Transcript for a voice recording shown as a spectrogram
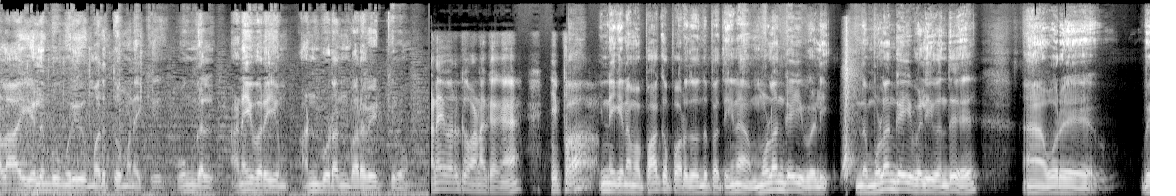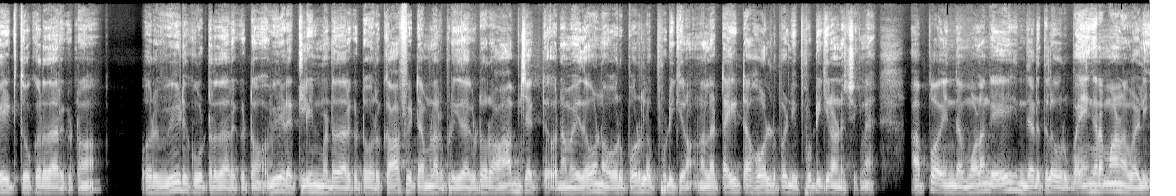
பாலா எலும்பு முறிவு மருத்துவமனைக்கு உங்கள் அனைவரையும் அன்புடன் வரவேற்கிறோம். அனைவருக்கும் வணக்கங்க. இப்போ இன்னைக்கு நம்ம பார்க்க போகிறது வந்து பார்த்தீங்கன்னா முழங்கை வலி. இந்த முழங்கை வலி வந்து ஒரு வெயிட் தூக்குறதா இருக்கட்டும் ஒரு வீடு கூட்டுறதா இருக்கட்டும் வீடை க்ளீன் பண்ணுறதா இருக்கட்டும் ஒரு காஃபி டம்ளர் பிடிக்கிறதா இருக்கட்டும் ஒரு ஆப்ஜெக்ட் நம்ம ஏதோ ஒன்று ஒரு பொருளை பிடிக்கிறோம் நல்லா டைட்டாக ஹோல்டு பண்ணி பிடிக்கிறோம்னு வச்சுக்கலேன் அப்போ இந்த முழங்கை இந்த இடத்துல ஒரு பயங்கரமான வழி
